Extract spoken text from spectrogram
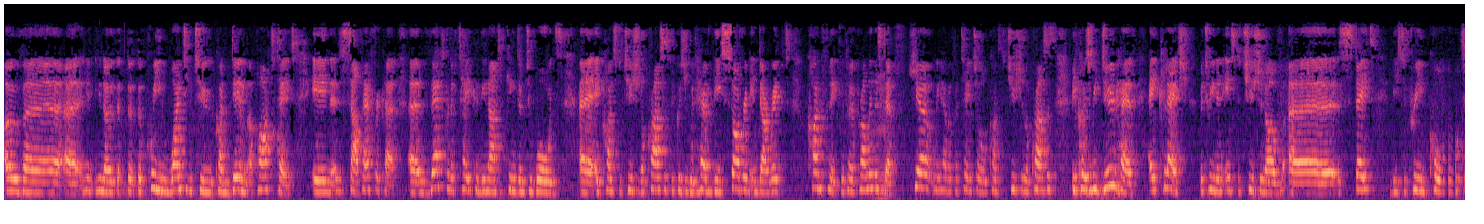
over, uh, you, you, know, the, the, the queen wanting to condemn apartheid in South Africa, uh, that could have taken the United Kingdom towards a constitutional crisis because you would have the sovereign in direct conflict with her prime minister. Mm. Here we have a potential constitutional crisis because we do have a clash between an institution of uh, state the Supreme Court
